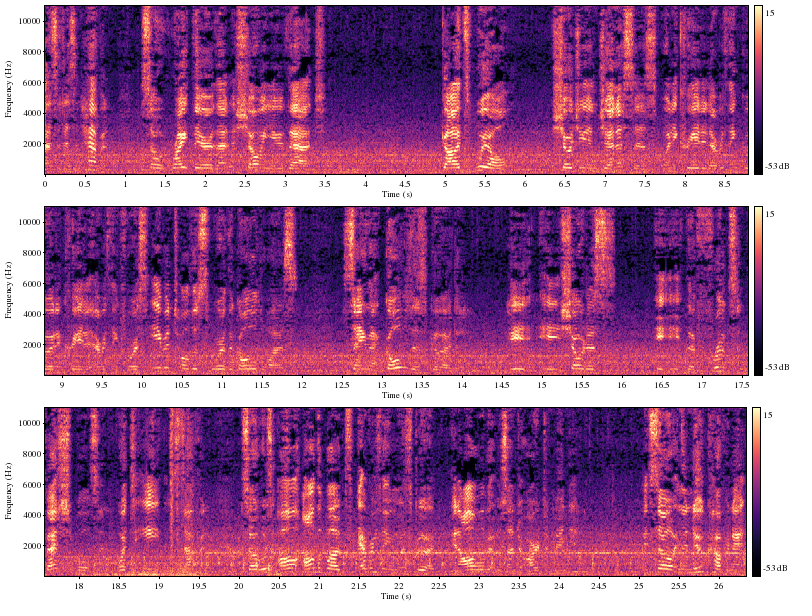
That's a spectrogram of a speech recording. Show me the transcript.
as it is in heaven. So right there that is showing you that God's will showed you in Genesis when he created everything good and created everything for us, even told us where the gold was, saying that gold is good. He, he showed us the fruits and vegetables and what to eat and stuff. And so it was all, all the bugs, everything was good, and all of it was under our dominion. And so in the new covenant,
